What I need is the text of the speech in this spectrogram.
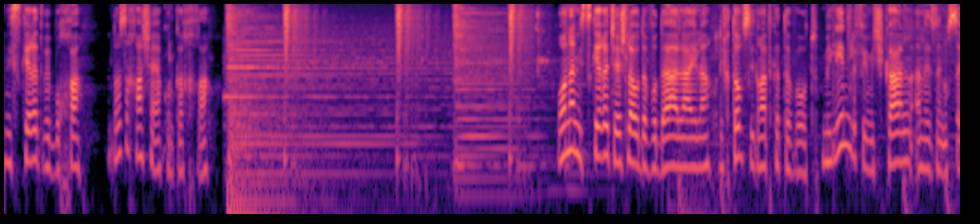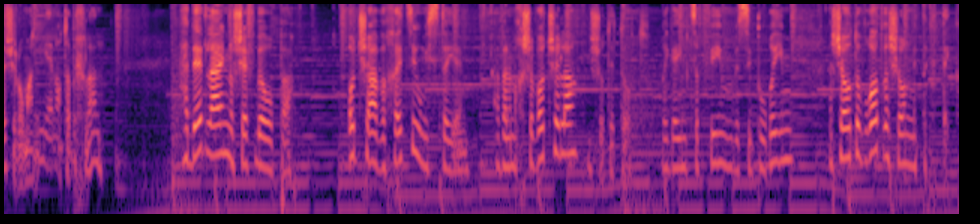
נזכרת ובוכה. לא זכה שהיה כל כך רע. רונה נזכרת שיש לה עוד עבודה הלילה, לכתוב סדרת כתבות. מילים לפי משקל על איזה נושא שלא מעניין אותה בכלל. הדדליין נושף בעורפה. עוד שעה וחצי הוא מסתיים, אבל המחשבות שלה משוטטות. רגעים צפים וסיפורים, השעות עוברות והשעון מתקתק.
